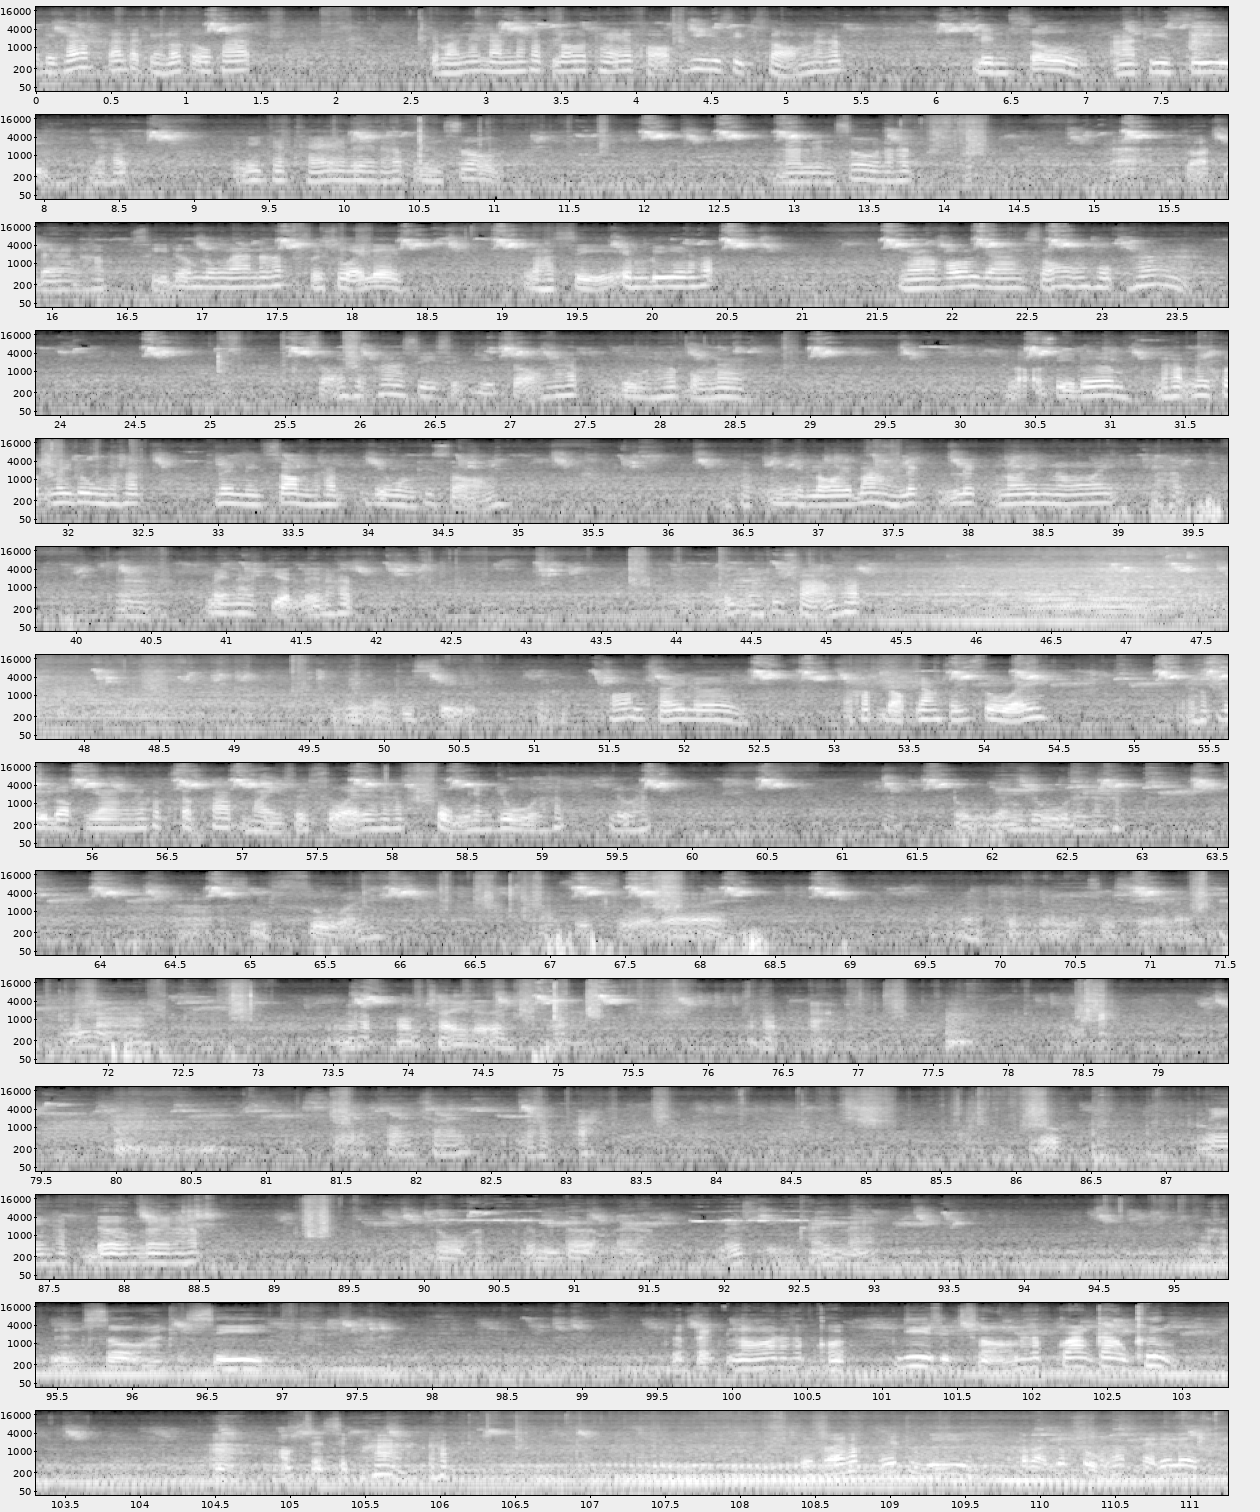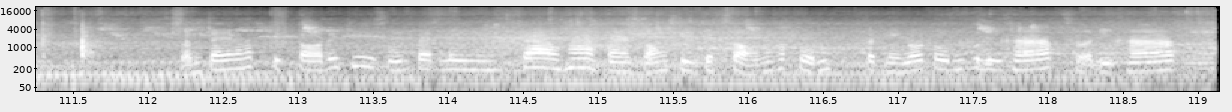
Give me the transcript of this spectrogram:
วัสดีครับร้านตะเกียงรถโตครับ จะมาแนะนำนะครับล้อแท้ขอบ 22 นะครับเลนโซ RTC นะครับอันนี้แท้ๆเลยนะครับเลนโซงานเลนโซนะครับอ่าจอดแดงครับ สีเดิมโรงงานนะครับ สวยๆเลยรหัสสี MB นะครับ งาพร้อมยาง 265 265 40 22 นะครับ ดูนะครับวงหน้า ล้อสีเดิมนะครับ ไม่คดไม่ดุ้งนะครับ ไม่มีซ่อมนะครับที่วงที่สองนะครับมีรอยบ้างเล็กเล็กน้อยน้อยนะครับอ่าไม่น่าเกลียดเลยนะครับนี่วงที่สามครับนี่วงที่สี่พร้อมใช้เลยนะครับดอกยางสวยนะครับดูดอกยางนะครับ สภาพใหม่สวยๆเลยนะครับ ปุ่มยังอยู่นะครับ ดูครับ ตุ่มยังอยู่เลยนะครับอ่าสวยๆอ่าสวยๆเลยเนี่ยตุ่มยังอยู่สวยๆเลยมันหนานะครับพร้อมใช้เลยอะนะครับอะสวยพร้อมใช้นะครับอะดูนี่ครับเดิมเลยนะครับ ดูครับ เดิมๆเลยนะครับเบสอินไทยแลนด์นะครับเลนโซ่อาร์ทีซีสเปคล้อนะครับ ขอบ 22 นะครับ กว้าง 9 ครึ่ง อ่า ออฟเซ็ต15 นะครับ สวยๆครับ SUV กระบะยกสูงครับ ใส่ได้เลย สนใจนะครับ ติดต่อได้ที่ 0819582472 นะครับผมตะเกียงรถโตเพชรบุรีครับ สวัสดีครับ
